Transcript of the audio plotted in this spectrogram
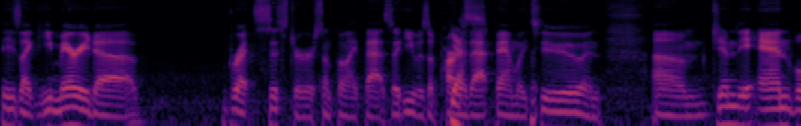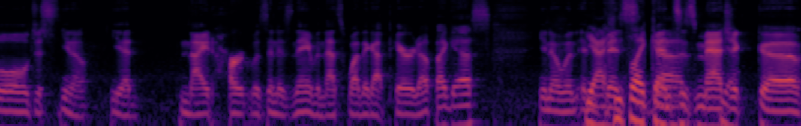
He's like he married uh, Bret's sister or something like that. So he was a part Yes. of that family too. And um, Jim the Anvil, just you know, he had Neidhart was in his name, and that's why they got paired up, I guess. You know, when Yeah, he's Vince, like, uh, Vince's magic. Uh,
